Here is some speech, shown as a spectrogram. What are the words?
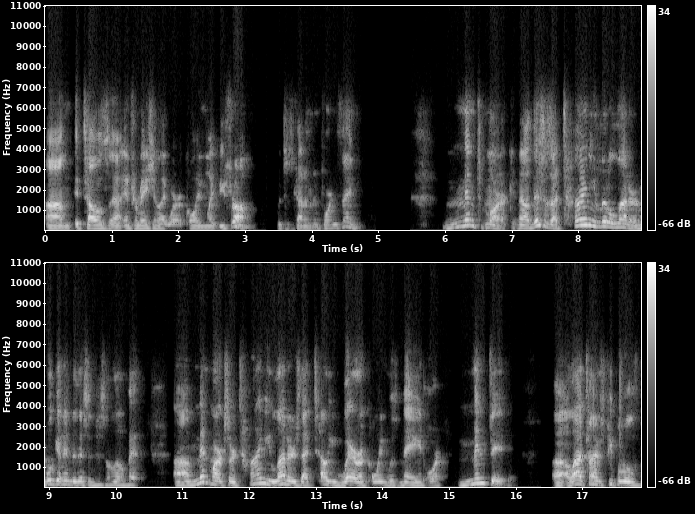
Um, it tells uh, information like where a coin might be from, which is kind of an important thing. Mint mark. Now, this is a tiny little letter, and we'll get into this in just a little bit. Uh, mint marks are tiny letters that tell you where a coin was made or minted. Uh, a lot of times people will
